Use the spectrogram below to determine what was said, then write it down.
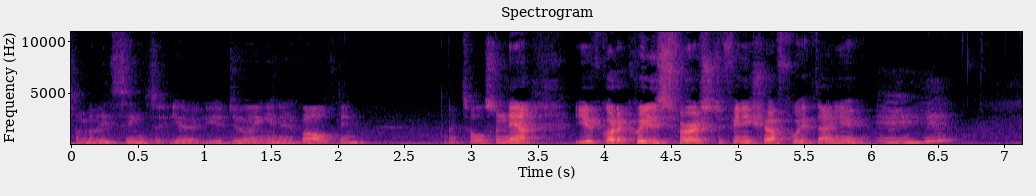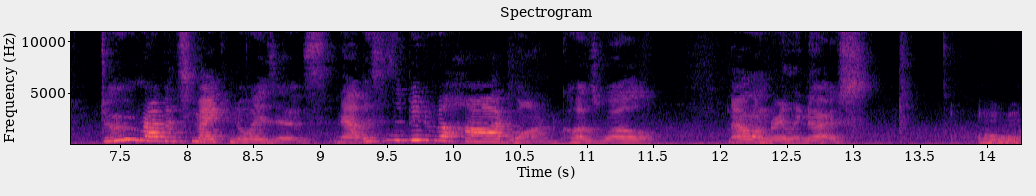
some of these things that you're, you're doing and involved in. That's awesome. Now, you've got a quiz for us to finish off with, don't you? Mm-hmm. Do rabbits make noises? Now, this is a bit of a hard one because, well, no one really knows. Oh.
